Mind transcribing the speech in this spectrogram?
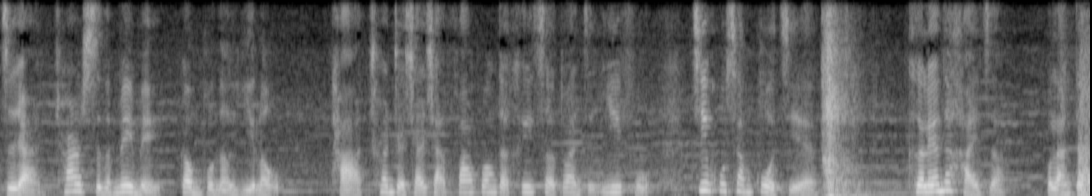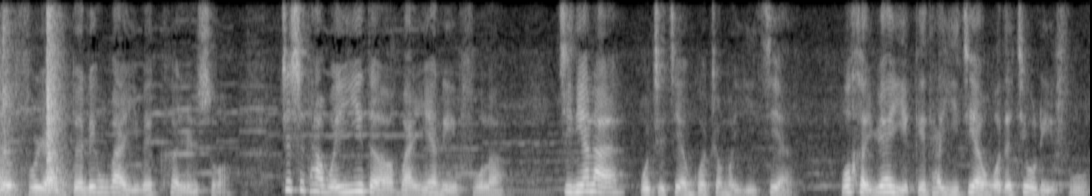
自然查尔斯的妹妹更不能遗漏。她穿着闪闪发光的黑色缎子衣服，几乎像过节。可怜的孩子，布兰德顿夫人对另外一位客人说：“这是他唯一的晚宴礼服了。几年来，我只见过这么一件。我很愿意给他一件我的旧礼服，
